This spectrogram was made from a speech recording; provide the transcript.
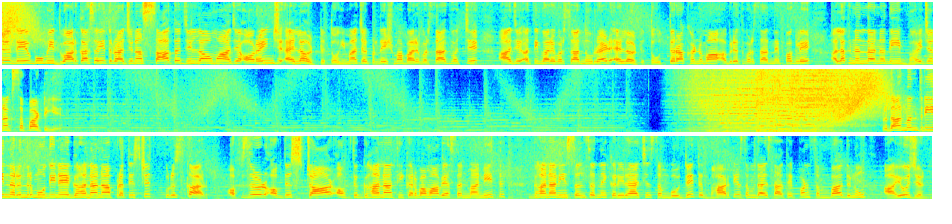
દેવભૂમિ દ્વારકા સહિત રાજ્યના સાત જિલ્લાઓમાં આજે ઓરેન્જ એલર્ટ. તો હિમાચલ પ્રદેશમાં ભારે વરસાદ વચ્ચે આજે અતિભારે વરસાદનું રેડ એલર્ટ. તો ઉત્તરાખંડમાં અવિરત વરસાદને પગલે અલકનંદા નદી ભયજનક સપાટીએ. પ્રધાનમંત્રી નરેન્દ્ર મોદીને ઘાનાના પ્રતિષ્ઠિત પુરસ્કાર. Officer of the star of the ઘાનાથી કરવામાં આવ્યા સન્માનિત. ઘાનાની સંસદને કરી રહ્યા છે સંબોધિત. ભારતીય સમુદાય સાથે પણ સંવાદનું આયોજન.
